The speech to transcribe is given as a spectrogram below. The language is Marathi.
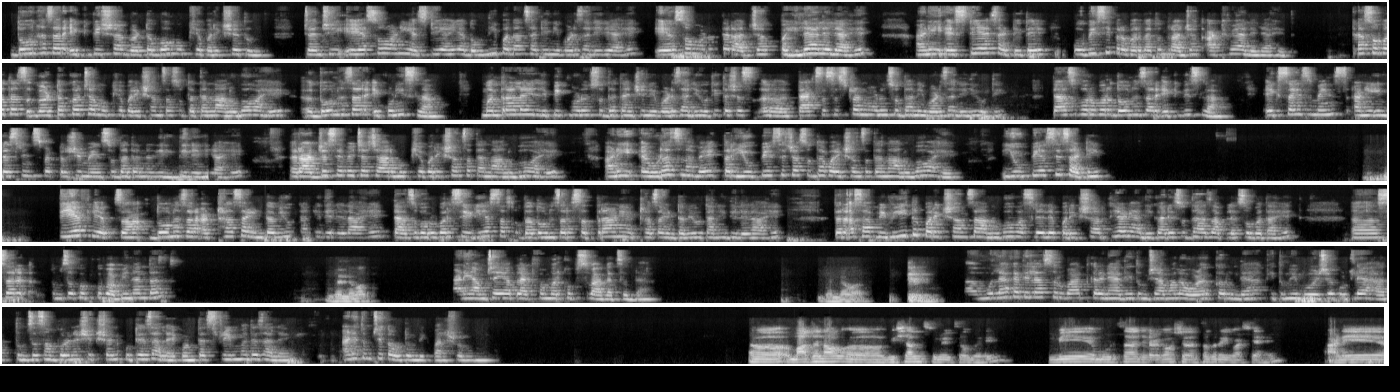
दोन हजार एकवीसच्या गट ब मुख्य परीक्षेतून ज्यांची एएसओ आणि एसटीआय या दोन्ही पदांसाठी निवड झालेली आहे. एएसओ म्हणून ते राज्यात पहिले आलेले आहेत आणि एसटीआयसाठी ते ओबीसी प्रवर्गातून राज्यात आठवे आलेले आहेत. त्यासोबतच गटकच्या मुख्य परीक्षांचा सुद्धा त्यांना अनुभव आहे. दोन हजार एकोणीसला मंत्रालय लिपिक म्हणून सुद्धा त्यांची निवड झाली होती तसेच टॅक्स असिस्टंट म्हणून सुद्धा निवड झालेली होती. त्याचबरोबर दोन हजार एकवीस ला एक्साईज मेन्स आणि इंडस्ट्री इन्स्पेक्टरची मेन्स सुद्धा त्यांना दिलेली आहे. राज्यसेवेच्या चार मुख्य परीक्षांचा त्यांना अनुभव आहे. आणि एवढंच नव्हे तर युपीएससीच्या सुद्धा परीक्षांचा त्यांना अनुभव आहे. युपीएससी साठी टीएफएफचा दोन हजार अठराचा इंटरव्ह्यू त्यांनी दिलेला आहे. त्याचबरोबर सीडीएसचा सुद्धा दोन हजार सतरा आणि अठराचा इंटरव्ह्यू त्यांनी दिलेला आहे. तर असा विविध परीक्षांचा अनुभव असलेले परीक्षार्थी आणि अधिकारी सुद्धा आज आपल्यासोबत आहेत. सर तुमचं खूप खूप अभिनंदन. धन्यवाद. आणि आमच्या या प्लॅटफॉर्मवर खूप स्वागत सुद्धा. धन्यवाद. मुलाखतीला सुरुवात करण्याआधी तुमची आम्हाला ओळख करून द्या की तुम्ही मूळचे कुठले आहात तुमचं संपूर्ण शिक्षण कुठे झालंय कोणत्या स्ट्रीममध्ये झालंय आणि तुमची कौटुंबिक पार्श्वभूमी. माझं नाव विशाल सुनील चौधरी. मी मूळचा जळगाव शहरचाच रहिवासी आहे आणि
